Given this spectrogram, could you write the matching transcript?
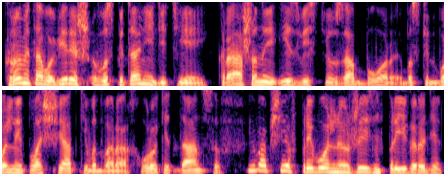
Кроме того, веришь в воспитание детей, крашеные известью заборы, баскетбольные площадки во дворах, уроки танцев и вообще в привольную жизнь в пригороде.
